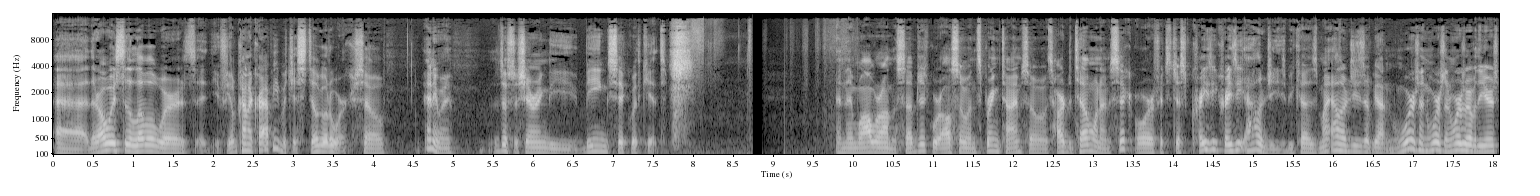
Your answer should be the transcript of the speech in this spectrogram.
Uh, they're always to the level where you feel kind of crappy, but you still go to work. So, anyway, just sharing the being sick with kids. And then while we're on the subject, we're also in springtime, so it's hard to tell when I'm sick or if it's just crazy, crazy allergies because my allergies have gotten worse and worse and worse over the years.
